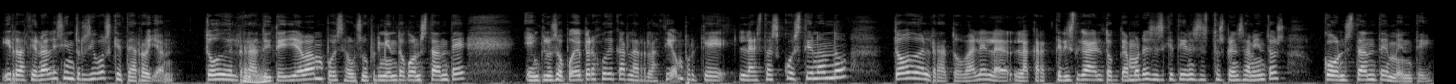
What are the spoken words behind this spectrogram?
irracionales e intrusivos que te arrollan todo el rato y te llevan pues a un sufrimiento constante e incluso puede perjudicar la relación porque la estás cuestionando todo el rato, ¿vale? La, la característica del toque de amores es que tienes estos pensamientos constantemente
